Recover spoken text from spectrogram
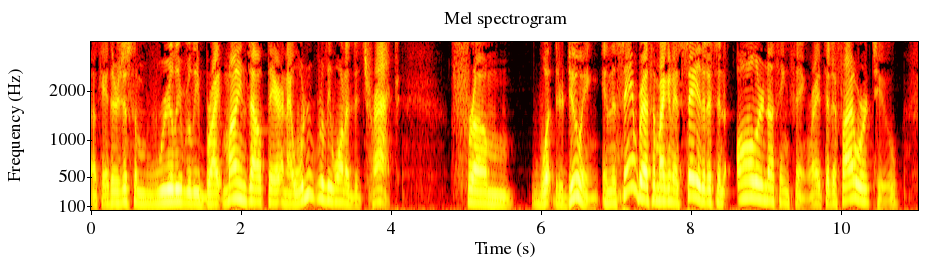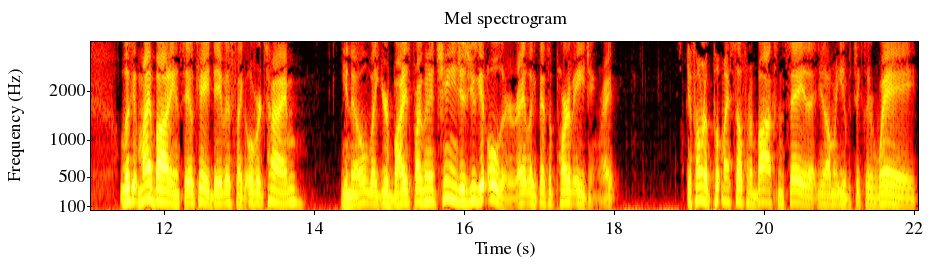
Okay, there's just some really, really bright minds out there, and I wouldn't really want to detract from what they're doing. In the same breath, am I going to say that it's an all or nothing thing, right? That if I were to look at my body and say, okay, Davis, like over time, you know, like your body's probably going to change as you get older, right? Like that's a part of aging, right? If I'm going to put myself in a box and say that, you know, I'm going to eat a particular way,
